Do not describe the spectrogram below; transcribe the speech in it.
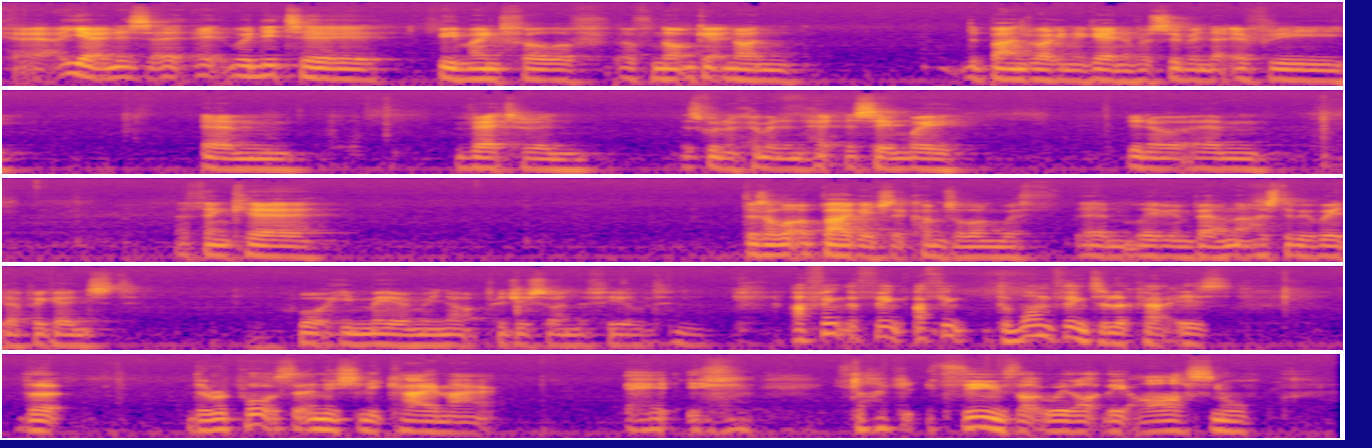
Yeah, yeah, and it's it, it, we need to be mindful of, of not getting on the bandwagon again of assuming that every um, veteran is going to come in and hit the same way. You know, um, I think uh, there's a lot of baggage that comes along with um, Le'Veon Bell, and that has to be weighed up against what he may or may not produce on the field. I think the thing, I think the one thing to look at is that the reports that initially came out, it, it's like it seems like we're like the Arsenal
